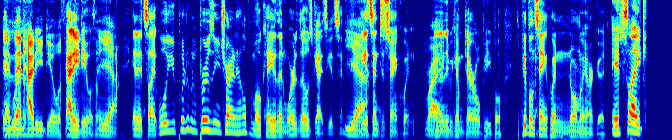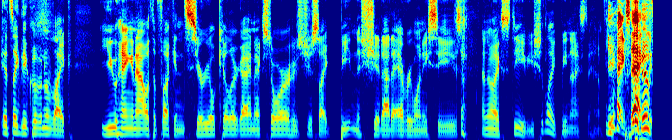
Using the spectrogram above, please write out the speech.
And and, then how do you deal with that? How do you deal with them? Yeah, And it's like, well, you put them in prison, you try and help them. Okay, then where do those guys get sent? Yeah. They get sent to San Quentin. Right. And then they become terrible people. People in San Quentin normally aren't good. it's like it's like the equivalent of like you hanging out with a fucking serial killer guy next door who's just like beating the shit out of everyone he sees, and they're like, Steve, you should like be nice to him. Yeah, exactly.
